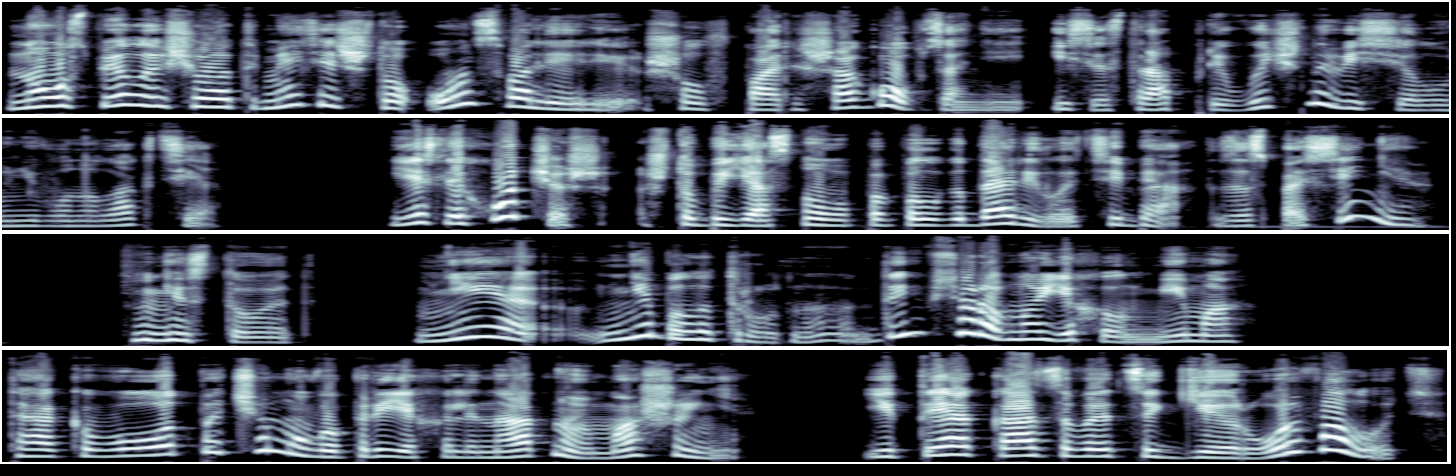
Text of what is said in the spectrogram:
Но успела еще отметить, что он с Валерией шел в паре шагов за ней, и сестра привычно висела у него на локте. «Если хочешь, чтобы я снова поблагодарила тебя за спасение?» «Не стоит. Мне не было трудно, да и все равно ехал мимо». «Так вот почему вы приехали на одной машине. И ты, оказывается, герой, Володь?»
